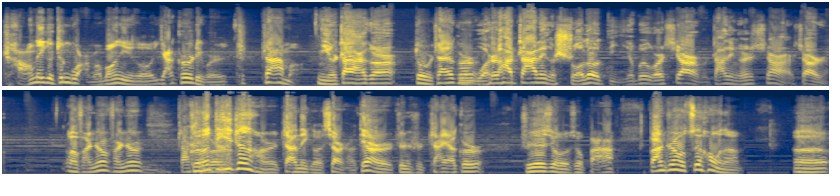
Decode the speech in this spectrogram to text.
长的一个针管嘛，往你个牙根儿里边扎扎嘛，你是扎牙根儿，都是扎牙根儿。我是他扎那个舌头底下不有根线儿吗？扎那根线儿线儿上，呃，反正反正可能第一针好像是扎那个线儿上，第二针是扎牙根儿，直接就就拔，拔完之后最后呢，呃，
